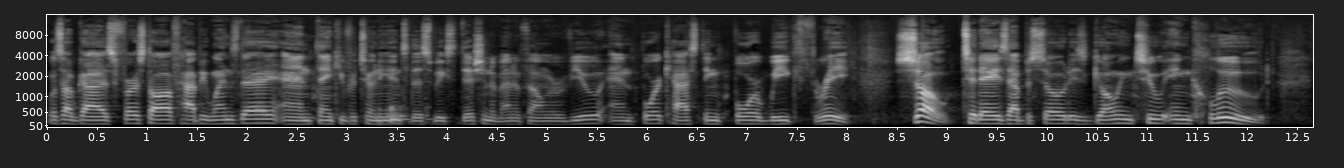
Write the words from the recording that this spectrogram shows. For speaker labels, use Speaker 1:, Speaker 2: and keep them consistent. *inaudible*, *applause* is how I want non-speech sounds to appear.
Speaker 1: What's up, guys? First off, happy Wednesday, and thank you for tuning in to this week's edition of NFL Review and forecasting for week three. So, today's episode is going to include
